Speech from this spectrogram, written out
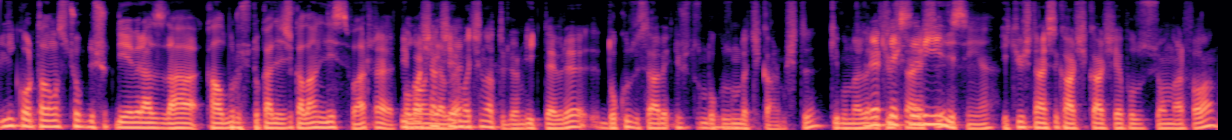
lig ortalaması çok düşük diye biraz daha kalbur üstü kaleci kalan Lis var. Evet bir Polonyalı. Başakşehir maçını hatırlıyorum. İlk devre 9 isabetli şutun 9'unu da çıkarmıştı. Ki bunlardan 2-3 Refleksleri iyi tanesi, Lis'in ya. 2-3 tanesi karşı karşıya pozisyonlar falan.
